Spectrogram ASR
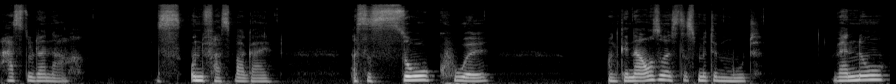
hast du danach? Das ist unfassbar geil. Es ist so cool. Und genauso ist es mit dem Mut. Wenn du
